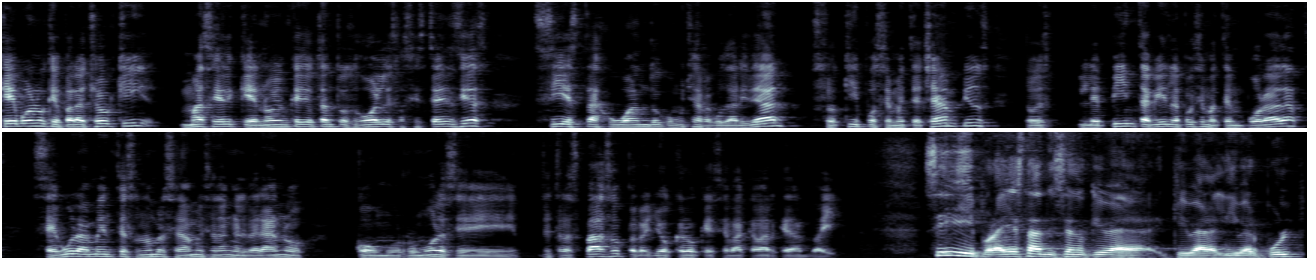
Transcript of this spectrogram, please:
qué bueno que para Chucky, más el que no han caído tantos goles o asistencias, sí está jugando con mucha regularidad, su equipo se mete a Champions, entonces le pinta bien la próxima temporada, seguramente su nombre se va a mencionar en el verano como rumores de, de traspaso, pero yo creo que se va a acabar quedando ahí. Sí, por ahí están diciendo que iba, que iba a Liverpool.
